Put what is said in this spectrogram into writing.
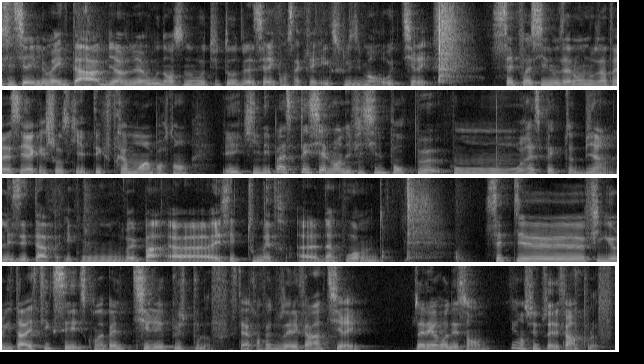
c'est Cyril de Maïktar, bienvenue à vous dans ce nouveau tuto de la série consacrée exclusivement au tiré. Cette fois-ci, nous allons nous intéresser à quelque chose qui est extrêmement important et qui n'est pas spécialement difficile pour peu qu'on respecte bien les étapes et qu'on ne veuille pas euh, essayer de tout mettre euh, d'un coup en même temps. Cette euh, figure guitaristique, c'est ce qu'on appelle tirer plus pull-off. C'est-à-dire qu'en fait, vous allez faire un tiré, vous allez redescendre et ensuite vous allez faire un pull-off.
